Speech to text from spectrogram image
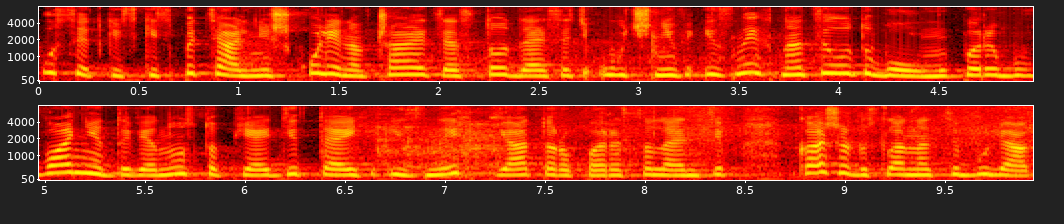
У Ситківській спеціальній школі навчається 110 учнів. Із них на цілодобовому перебуванні 95 дітей, із них п'ятеро переселенців, каже Руслана Цибуляк.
